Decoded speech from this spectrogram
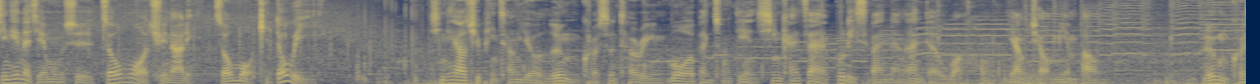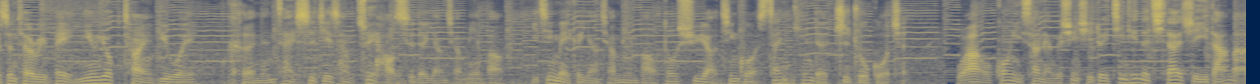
今天的节目是周末去哪里？周末 Kidoi。今天要去品尝由 Loom Croissantry 墨尔本总店新开在布里斯班南岸的网红羊角面包。Loom Croissantry 被 New York Times 誉为可能在世界上最好吃的羊角面包，以及每个羊角面包都需要经过三天的制作过程。哇哦！光以上两个讯息对今天的期待值已打满，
